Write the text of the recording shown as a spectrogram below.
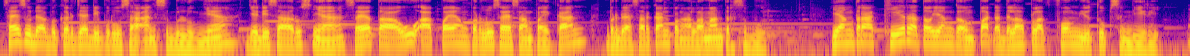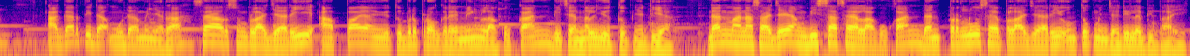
Saya sudah bekerja di perusahaan sebelumnya, jadi seharusnya saya tahu apa yang perlu saya sampaikan berdasarkan pengalaman tersebut. Yang terakhir atau yang keempat adalah platform YouTube sendiri. Agar tidak mudah menyerah, saya harus mempelajari apa yang YouTuber programming lakukan di channel YouTube-nya dia. Dan mana saja yang bisa saya lakukan dan perlu saya pelajari untuk menjadi lebih baik.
